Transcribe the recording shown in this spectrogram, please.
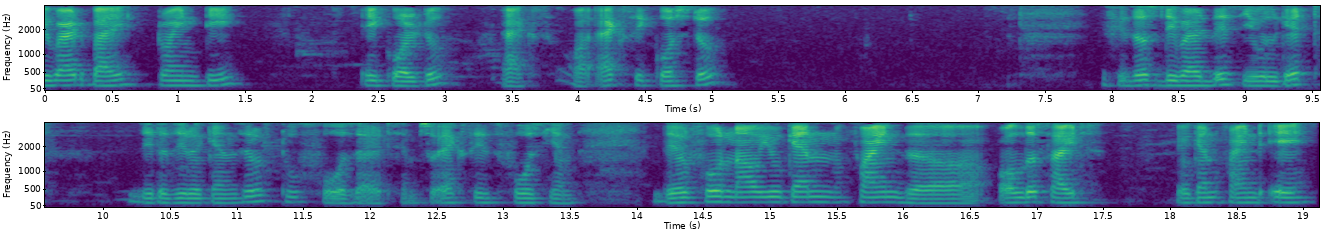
divided by 20 equal to x. Or x equals to if you just divide this you will get 0 0 cancel to 4 cm so x is 4 cm. Therefore now you can find the, all the sides. You can find a.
